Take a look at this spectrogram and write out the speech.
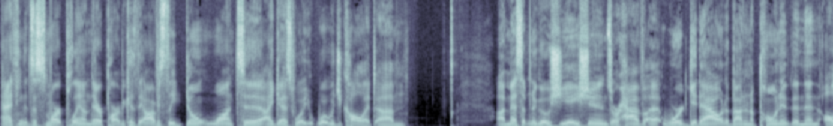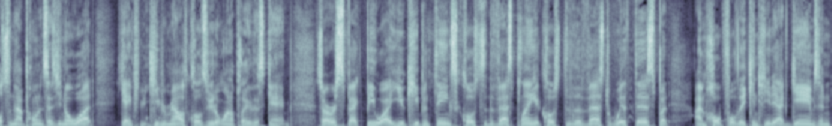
and I think it's a smart play on their part because they obviously don't want to. I guess what what would you call it? Um, uh, mess up negotiations or have a word get out about an opponent, and then all of a sudden that opponent says, you know what, you can't keep your mouth closed you don't want to play this game. So I respect BYU keeping things close to the vest, playing it close to the vest with this, but I'm hopeful they continue to add games and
